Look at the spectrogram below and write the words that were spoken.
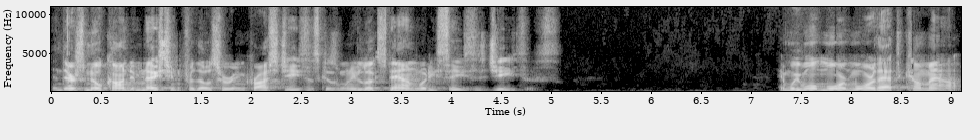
And there's no condemnation for those who are in Christ Jesus, because when he looks down, what he sees is Jesus. And we want more and more of that to come out.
